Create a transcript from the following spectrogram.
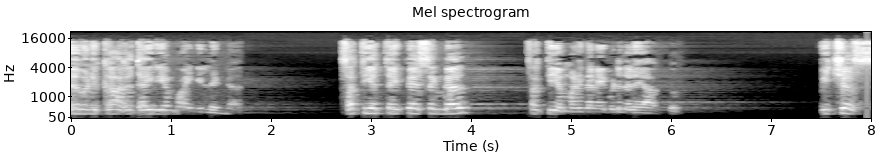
தேவனுக்காக தைரியமாய் நில்லுங்கள். சத்தியத்தை பேசுங்கள். சத்தியம் மனிதனை விடுதலையாக்கும். விச்சஸ்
